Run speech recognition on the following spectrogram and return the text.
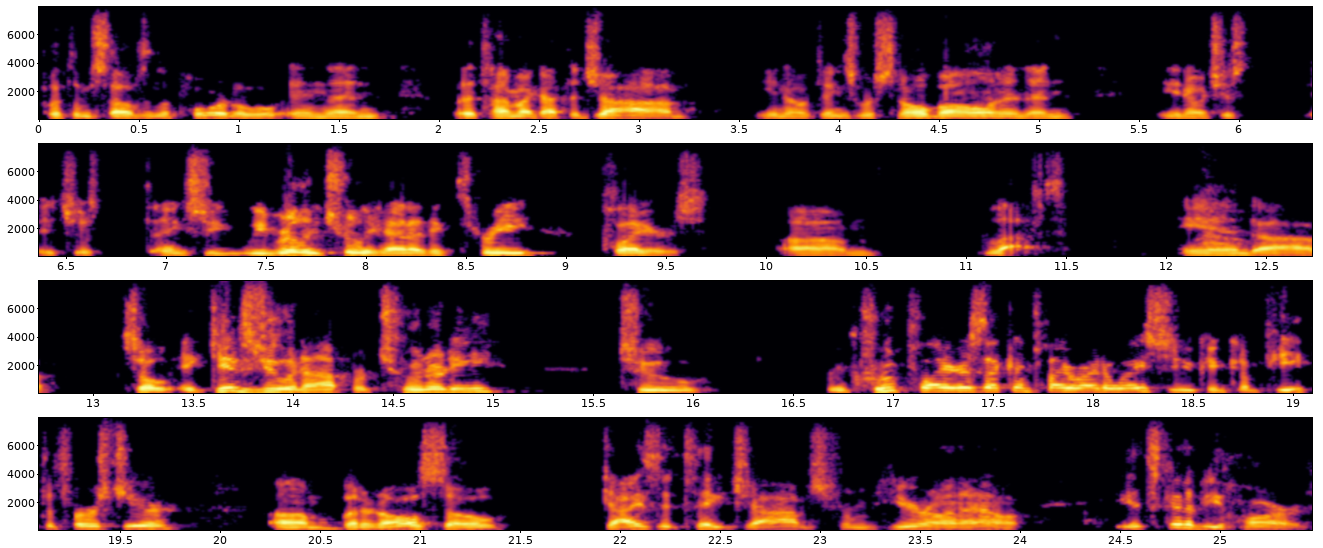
put themselves in the portal. And then by the time I got the job, you know, things were snowballing and then, you know, it just, it's just things. So we really truly had, I think, three players um, left. And uh, so it gives you an opportunity to recruit players that can play right away so you can compete the first year. Um, but it also, guys that take jobs from here on out, it's going to be hard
